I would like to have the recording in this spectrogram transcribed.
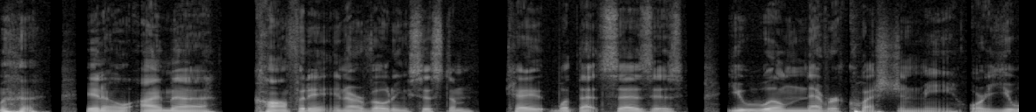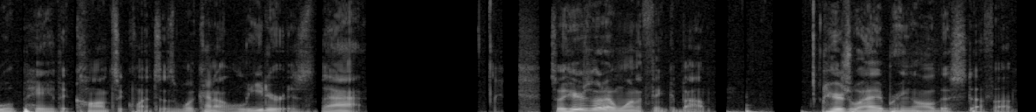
you know, I'm uh, confident in our voting system? Okay, what that says is you will never question me or you will pay the consequences. What kind of leader is that? So here's what I want to think about. Here's why I bring all this stuff up.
